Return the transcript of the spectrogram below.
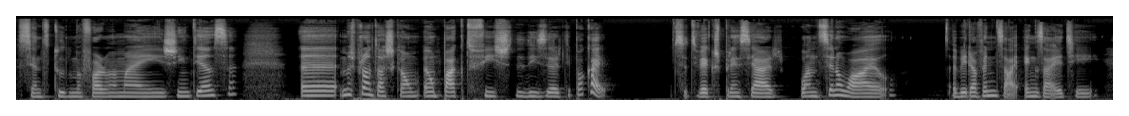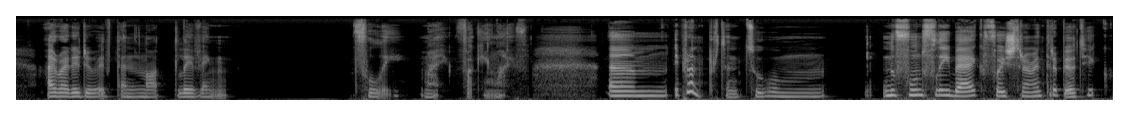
sente tudo de uma forma mais intensa. Uh, mas pronto, acho que é um, é um pacto fixe de dizer, tipo, ok, se eu tiver que experienciar once in a while a bit of anxiety, I'd rather do it than not living fully my fucking life. Um, e pronto, portanto, um, no fundo, Fleabag foi extremamente terapêutico.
